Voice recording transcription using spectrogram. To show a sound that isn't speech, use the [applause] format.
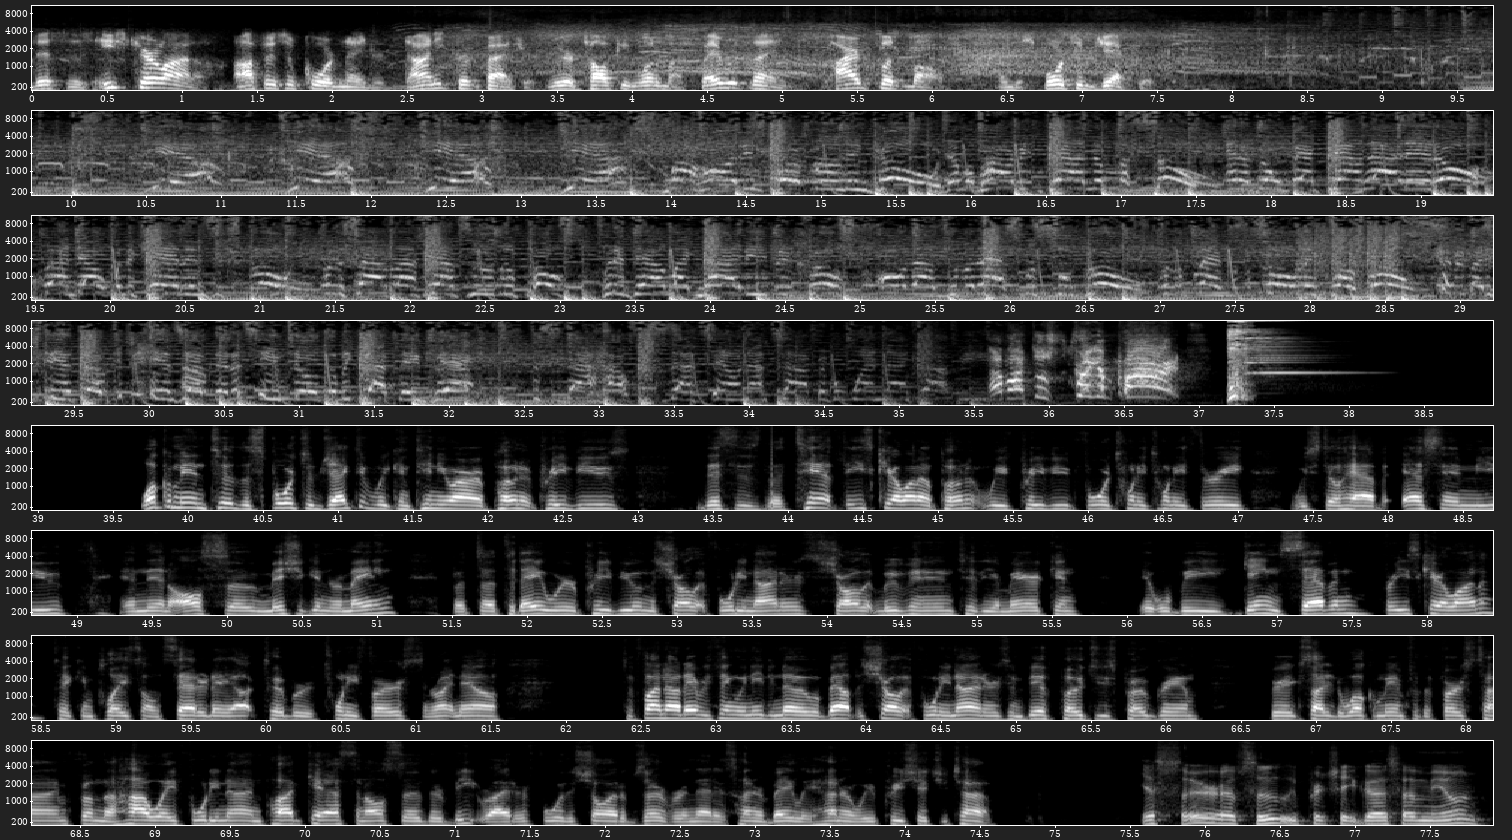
This is East Carolina offensive coordinator Donnie Kirkpatrick. We are talking one of my favorite things, Pirate football, and the Sports Objective. Welcome into the Sports Objective. We continue our opponent previews. This is the 10th East Carolina opponent we've previewed for 2023. We still have SMU and then also Michigan remaining. But uh, today we're previewing the Charlotte 49ers. Charlotte moving into the American. It will be game seven for East Carolina, taking place on Saturday, October 21st. And right now, to find out everything we need to know about the Charlotte 49ers and Biff Poggi's program. Very excited to welcome in for the first time from the Highway 49 podcast and also their beat writer for the Charlotte Observer, and that is Hunter Bailey. Hunter, we appreciate your time. Yes, sir. Absolutely. Appreciate you guys having me on.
